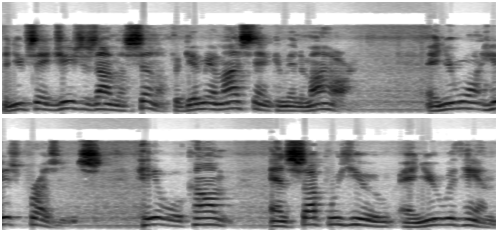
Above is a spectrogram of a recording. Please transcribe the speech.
and you've said, Jesus, I'm a sinner, forgive me of my sin, come into my heart, and you want his presence, he will come and sup with you and you with him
